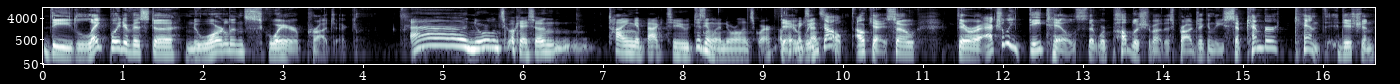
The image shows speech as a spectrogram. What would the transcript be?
the Lake Buena Vista New Orleans Square project. Ah, uh, New Orleans. Okay, so tying it back to Disneyland New Orleans Square. Okay, there we sense. go. Okay, so There are actually details that were published about this project in the September 10th edition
